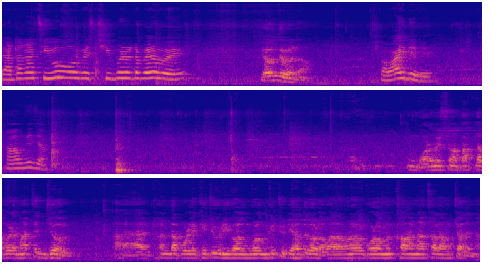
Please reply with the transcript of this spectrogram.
ডাঁটাটা চিবো বেশ চিবড়াটা বেরোবে। কেউ দেবে না? সবাই দেবে। খাওয়াবে যাও। গরমের সময় পাতলা করে মাছের ঝোল আর ঠান্ডা পড়লে খিচুড়ি গরম গরম খিচুড়ি হাতে গরম। আর আমার গরমে খাওয়া না ছাড়া আমার চলে না।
